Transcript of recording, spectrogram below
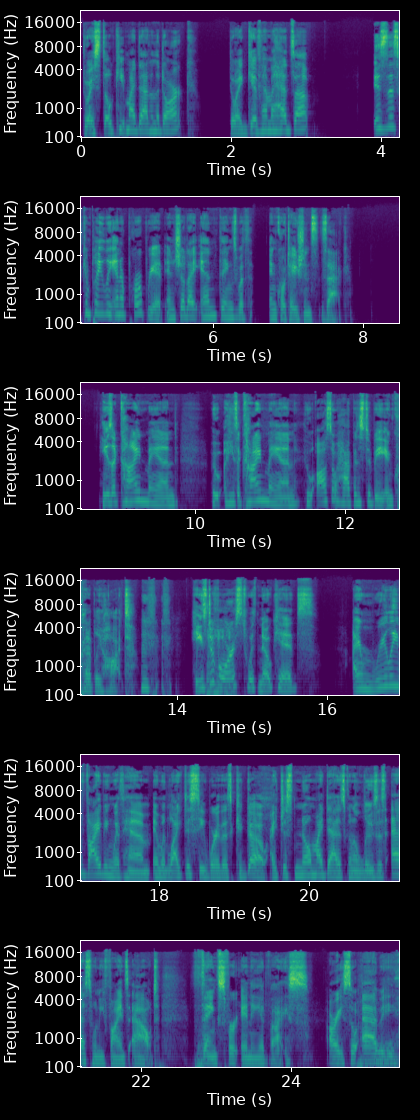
Do I still keep my dad in the dark? Do I give him a heads up? Is this completely inappropriate? And should I end things with, in quotations, Zach? He's a kind man who he's a kind man who also happens to be incredibly hot. he's divorced with no kids. I am really vibing with him and would like to see where this could go. I just know my dad is going to lose his S when he finds out. Thanks for any advice. All right, so Abby,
